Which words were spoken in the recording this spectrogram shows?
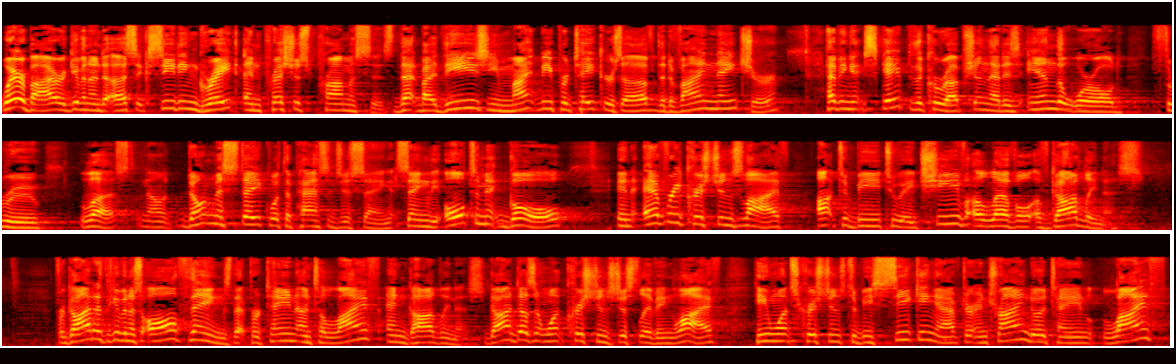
whereby are given unto us exceeding great and precious promises, that by these ye might be partakers of the divine nature, having escaped the corruption that is in the world through lust. Now, don't mistake what the passage is saying. It's saying the ultimate goal in every Christian's life ought to be to achieve a level of godliness. For God hath given us all things that pertain unto life and godliness. God doesn't want Christians just living life. He wants Christians to be seeking after and trying to attain life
